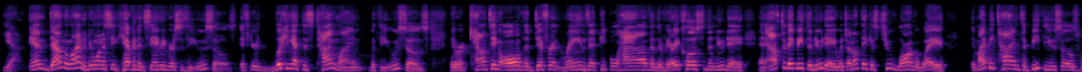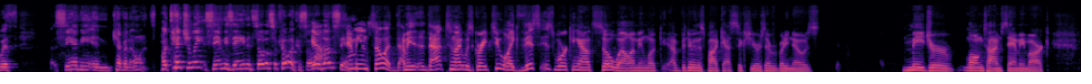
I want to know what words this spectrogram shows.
yeah. And down the line, I do want to see Kevin and Sami versus the Usos. If you're looking at this timeline with the Usos, they were counting all the different reigns that people have, and they're very close to the New Day. And after they beat the New Day, which I don't think is too long away, it might be time to beat the Usos with Sami and Kevin Owens. Potentially Sami Zayn and Solo Sikoa because Solo yeah, loves Sami. Sami and Soa. I mean, that tonight was great too. Like this is working out so well. I mean, look, I've been doing this podcast six years. Everybody knows major longtime Sami Mark,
